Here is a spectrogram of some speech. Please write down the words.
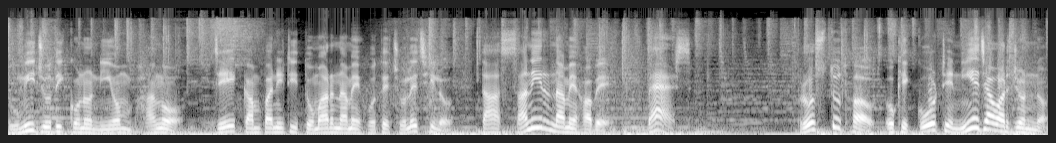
তুমি যদি কোনো নিয়ম ভাঙো, যে কোম্পানিটি তোমার নামে হতে চলেছিল, তা সানির নামে হবে। ব্যাস। প্রস্তুত হও, ওকে কোর্টে নিয়ে যাওয়ার জন্য।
